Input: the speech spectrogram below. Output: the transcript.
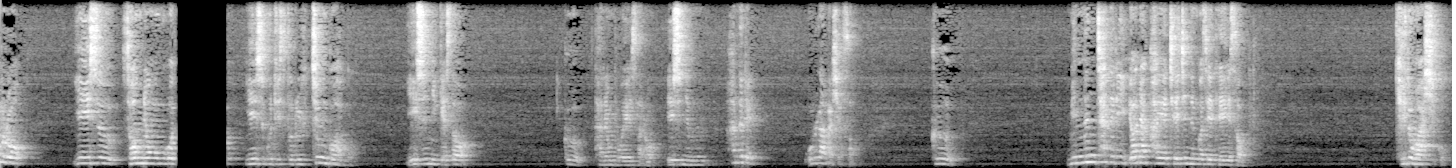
그러므로 예수 성령은 곧 예수 그리스도를 증거하고 예수님께서 그 다른 보혜사로 예수님은 하늘에 올라가셔서 그 믿는 자들이 연약하여 죄짓는 것에 대해서 기도하시고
